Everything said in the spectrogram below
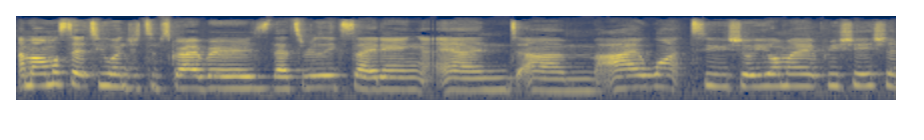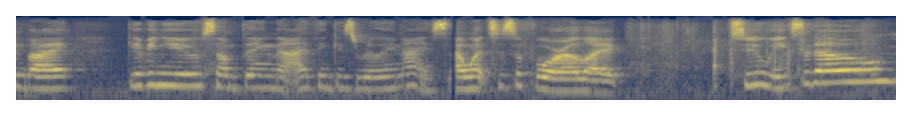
I'm almost at 200 subscribers. That's really exciting. And um, I want to show you all my appreciation by giving you something that I think is really nice. I went to Sephora like two weeks ago.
